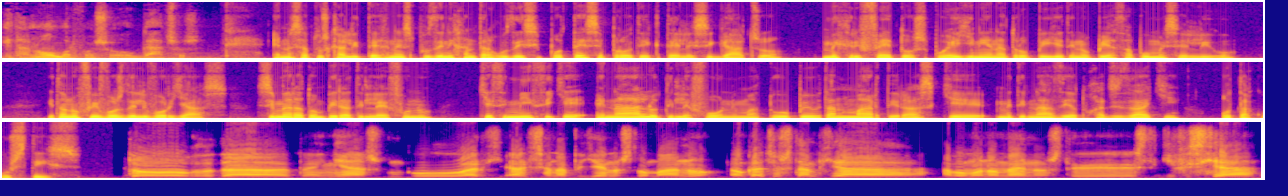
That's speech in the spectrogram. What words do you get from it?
Ήταν όμορφος ο Γκάτσος. Ένας από τους καλλιτέχνες που δεν είχαν τραγουδήσει ποτέ σε πρώτη εκτέλεση Γκάτσο, μέχρι φέτος που έγινε η ανατροπή για την οποία θα πούμε σε λίγο, ήταν ο Φίβος Δελιβοριάς. Σήμερα τον πήρα τηλέφωνο και θυμήθηκε ένα άλλο τηλεφώνημα του οποίου ήταν μάρτυρας και με την άδεια του Χατζηδάκη ο τακουστής. Το 89 ας πούμε που άρχισα να πηγαίνω στο Μάνο. Ο Κάτσος ήταν πια απομονωμένος στη, στην Κηφισιά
